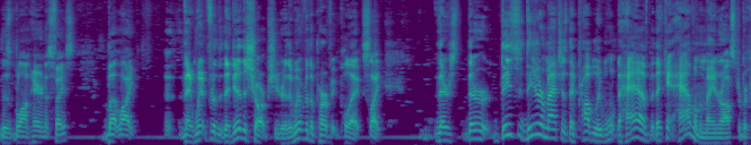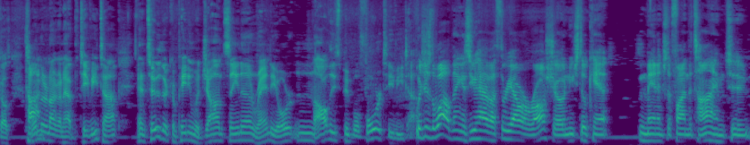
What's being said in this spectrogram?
This blonde hair in his face, but like they went for the, they did the sharpshooter. They went for the perfect plex. Like there's there these these are matches they probably want to have, but they can't have on the main roster because Time. one they're not going to have the TV time, and two they're competing with John Cena, Randy Orton, all these people for TV time. Which is the wild thing is you have a three hour Raw show and you still can't manage to find the time to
